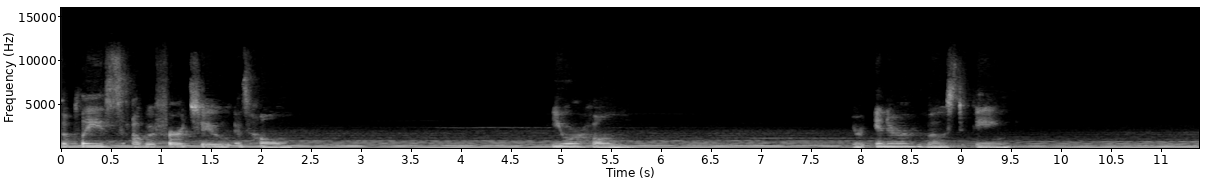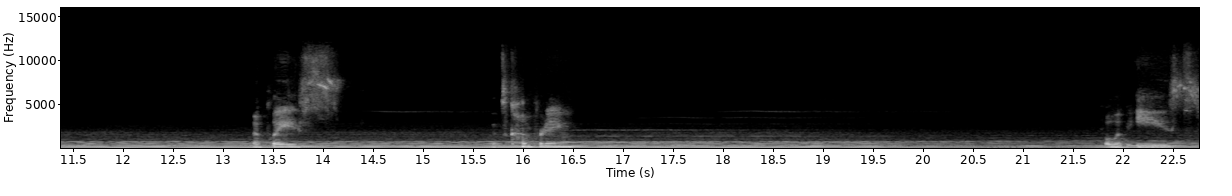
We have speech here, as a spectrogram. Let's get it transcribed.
The place I'll refer to as home. Your home. Your innermost being. a place that's comforting. Full of ease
